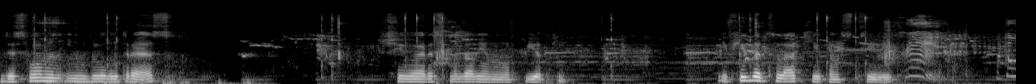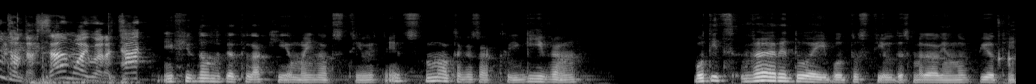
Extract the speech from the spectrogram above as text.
This woman in blue dress, she wears medallion of beauty. If you get lucky, you can steal it. If you don't get lucky, you might not steal it. It's not exactly given. But it's very doable to steal this medallion of beauty.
